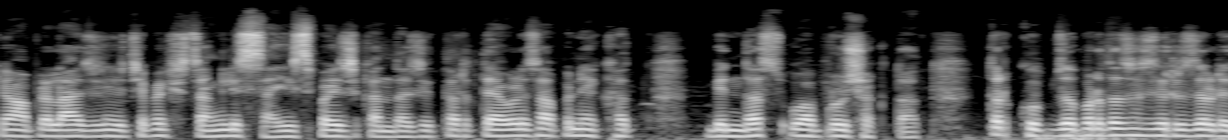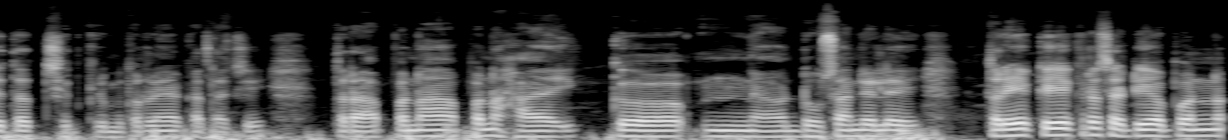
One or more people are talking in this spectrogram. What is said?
किंवा आपल्याला अजून याच्यापेक्षा चांगली साईज पाहिजे कंदाची तर त्यावेळेस आपण हे खत बिंदास वापरू शकतात. तर खूप जबरदस्त असे रिझल्ट येतात शेतकरी मित्रांनो या खताचे. तर आपण आपण हा एक डोस आणलेला आहे. तर एक एकरासाठी आपण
